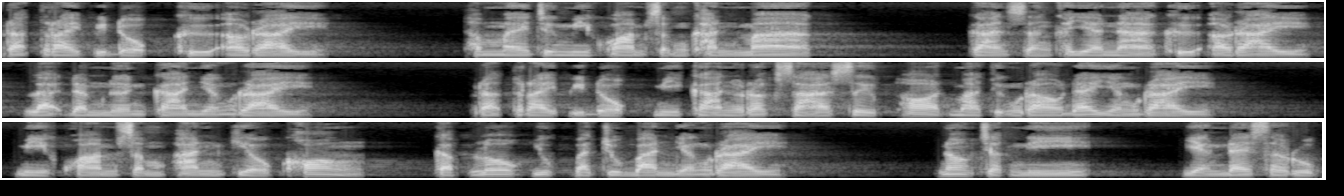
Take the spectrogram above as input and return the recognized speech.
พระไตรปิฎกคืออะไร ทำไมจึงมีความสำคัญมาก การสังคยนาคืออะไรและดำเนินการอย่างไร พระไตรปิฎกมีการรักษาสืบทอดมาถึงเราได้อย่างไร มีความสัมพันธ์เกี่ยวข้องกับโลกยุคปัจจุบันอย่างไร นอกจากนี้ยังได้สรุป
